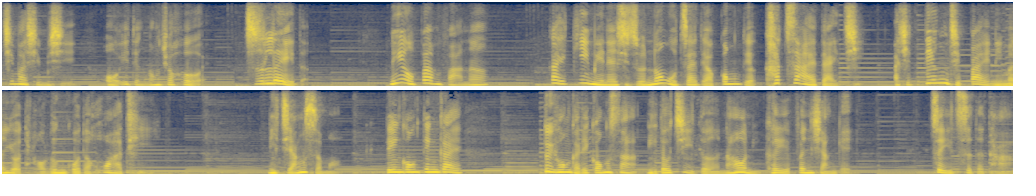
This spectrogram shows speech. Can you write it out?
即马是不是哦？一定拢就好诶之类的，你有办法呢？该见面的时阵，拢有在调讲着较早的代志。而且顶一摆你们有讨论过的话题，你讲什么？丁公丁盖对方给你讲啥，你都记得，然后你可以分享给这一次的他，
